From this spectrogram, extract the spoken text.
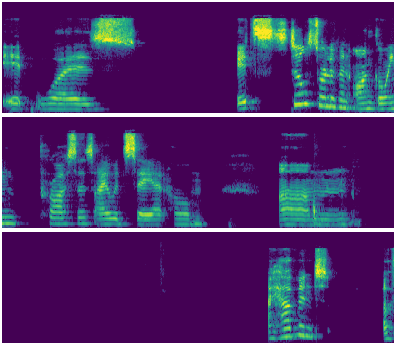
it was it's still sort of an ongoing process, I would say, at home. Um, I haven't a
